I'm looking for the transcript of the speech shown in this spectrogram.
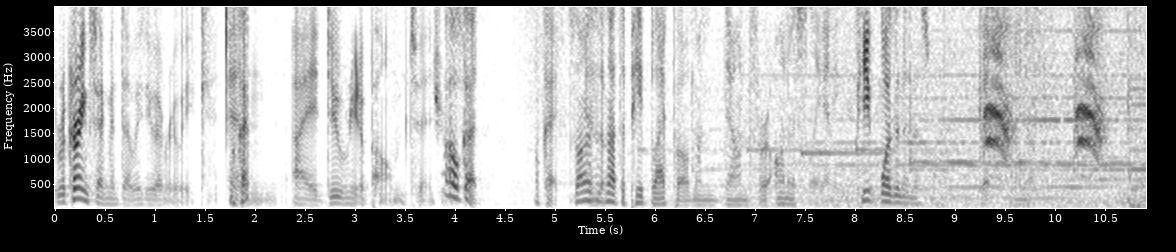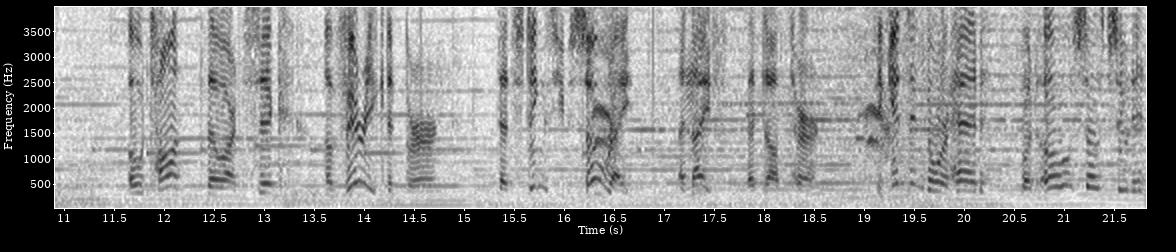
recurring segment that we do every week. Okay. I do read a poem to introduce. Oh, good. Okay. As long as And it's the- not the Pete Black poem, I'm down for honestly anything. Peep wasn't in this one. Good. I know. O taunt, thou art sick, a very good burn, that stings you so right, a knife that doth turn. It gets into her head, but oh, so soon it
